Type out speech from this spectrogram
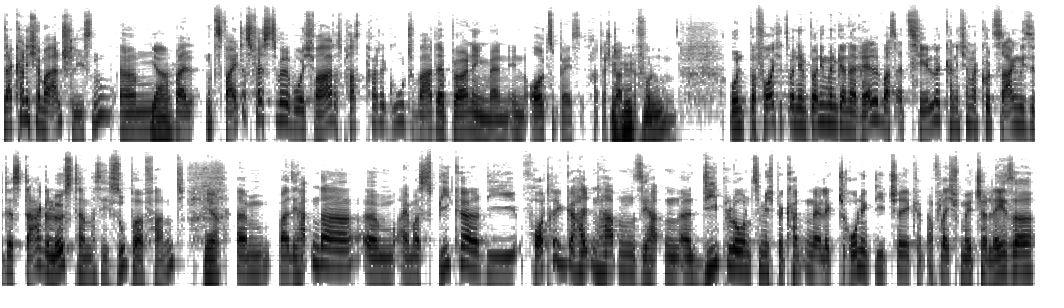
Da kann ich ja mal anschließen, ähm, ja. weil ein zweites Festival, wo ich war, das passt gerade gut, war der Burning Man in Allspace, hat er mhm, stattgefunden. Mhm. Und bevor ich jetzt über den Burning Man generell was erzähle, kann ich ja mal kurz sagen, wie sie das da gelöst haben, was ich super fand. Ja. Ähm, weil sie hatten da ähm, einmal Speaker, die Vorträge gehalten haben, sie hatten äh, Deeplo, einen ziemlich bekannten Elektronik-DJ, kennt man vielleicht von Major Laser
